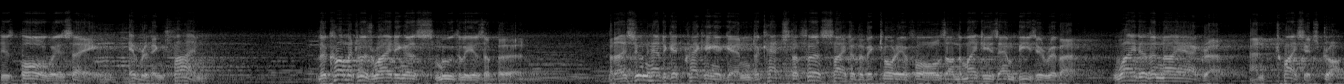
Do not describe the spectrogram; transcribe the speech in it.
She's always saying, everything's fine. The Comet was riding as smoothly as a bird. But I soon had to get cracking again to catch the first sight of the Victoria Falls on the mighty Zambezi River, wider than Niagara and twice its drop.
